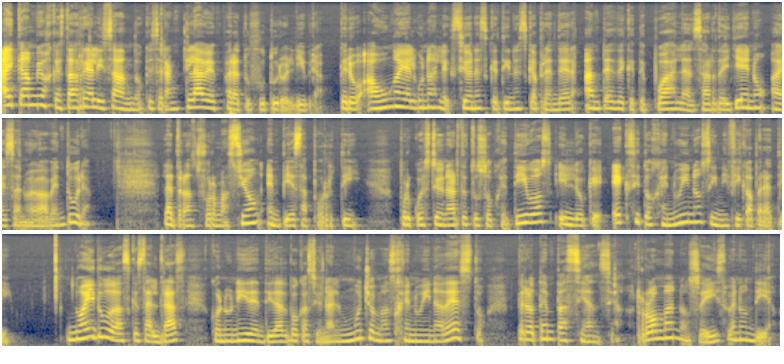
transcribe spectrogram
Hay cambios que estás realizando que serán claves para tu futuro Libra, pero aún hay algunas lecciones que tienes que aprender antes de que te puedas lanzar de lleno a esa nueva aventura. La transformación empieza por ti, por cuestionarte tus objetivos y lo que éxito genuino significa para ti. No hay dudas que saldrás con una identidad vocacional mucho más genuina de esto, pero ten paciencia, Roma no se hizo en un día.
